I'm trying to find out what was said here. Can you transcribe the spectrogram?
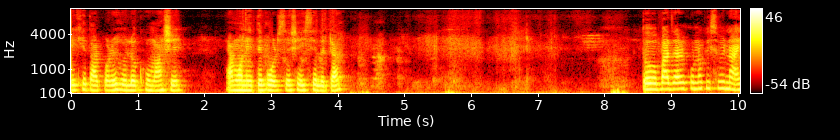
রেখে তারপরে হলো ঘুম আসে। এমন এতে পড়ছে সেই ছেলেটা। তো বাজার কোনো কিছুই নাই।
